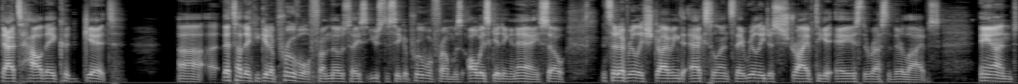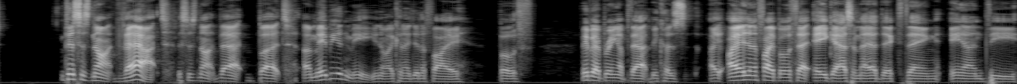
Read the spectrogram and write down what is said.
that's how they could get uh, that's how they could get approval from those they used to seek approval from was always getting an A. So instead of really striving to excellence, they really just strive to get A's the rest of their lives. And this is not that. This is not that. But uh, maybe in me, you know, I can identify both. Maybe I bring up that because I, I identify both that agasm addict thing and the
